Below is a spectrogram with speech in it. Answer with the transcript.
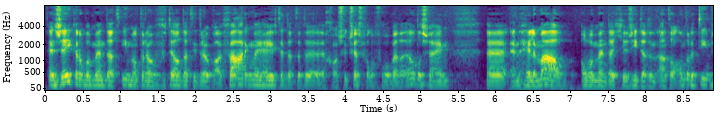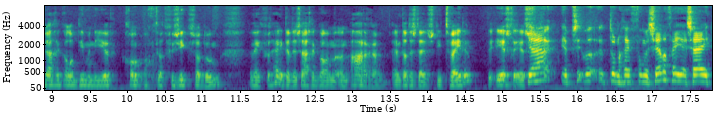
En zeker op het moment dat iemand erover vertelt dat hij er ook al ervaring mee heeft. En dat er eh, gewoon succesvolle voorbeelden elders zijn. Eh, en helemaal op het moment dat je ziet dat een aantal andere teams eigenlijk al op die manier gewoon ook dat fysiek zou doen. Dan denk ik van hé, hey, dat is eigenlijk wel een, een aardige. En dat is dus die tweede. De eerste is. Ja, eh, toch nog even voor mezelf. hè. Jij zei,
